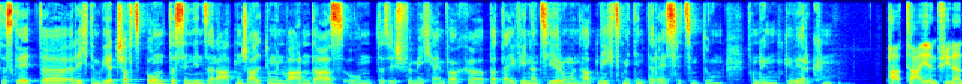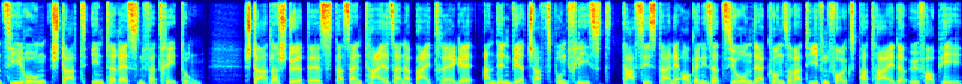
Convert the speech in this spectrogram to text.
Das geht äh, Richtung Wirtschaftsbund, das sind Inseratenschaltungen waren das und das ist für mich einfach äh, Parteifinanzierung und hat nichts mit Interesse zu tun von den Gewerken. Parteienfinanzierung statt Interessenvertretung. Stadler stört es, dass ein Teil seiner Beiträge an den Wirtschaftsbund fließt. Das ist eine Organisation der konservativen Volkspartei der ÖVP.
